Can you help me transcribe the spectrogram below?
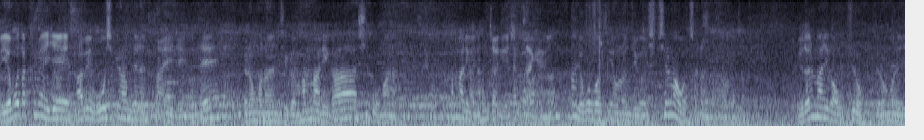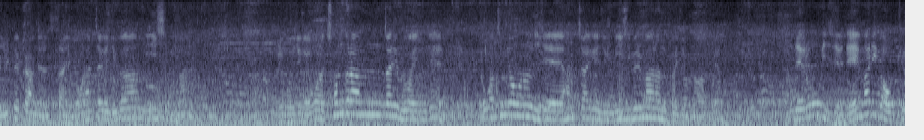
얘보다 크면 이제 450g 되는 사이즈인데 이런 거는 지금 한 마리가 15만 원. 한 마리가 아니라 한 짝에. 요거 같은 경우는 지금 17만 5천 원 나오죠. 8마리가 5kg. 이런 거는 이제 600g 되는 사이즈. 요건 한 짝에 지금 22만 원. 그리고 이제 요거는 1000g짜리 물가 있는데 요거 같은 경우는 이제 한 짝에 지금 21만 원까지 올라갔고요. 반대로 이제 4마리가 5kg.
